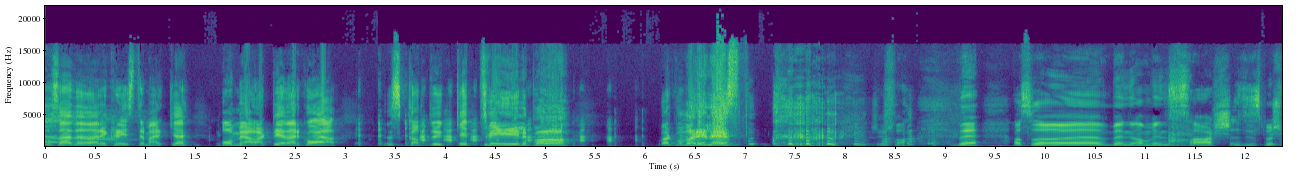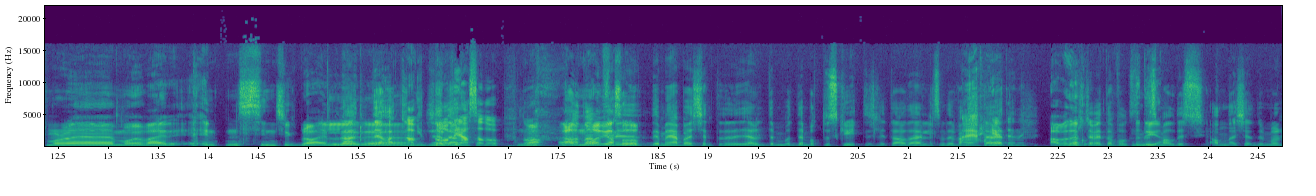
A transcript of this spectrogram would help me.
på seg det der klistremerket. Om jeg har vært i NRK, ja! Det skal du ikke tvile på! Vært på Marienlyst! Fy faen. Det, altså, Benjamin Sars spørsmål eh, må jo være enten sinnssykt bra eller Nei, det har eh, Ja, ingen- nå har vi jazza det opp. Nå. ja, ja, nå har vi jazza det opp. Det, men jeg bare kjente det jeg, det, det måtte skrytes litt av. Det er liksom det verste Nei, jeg jeg vet. Ja, men Det det, verste jeg vet er folk som liksom aldri anerkjenner du må,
